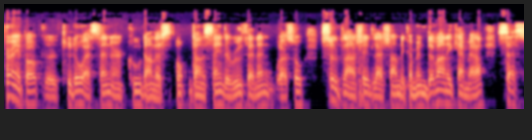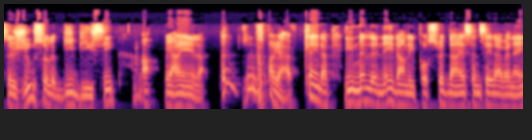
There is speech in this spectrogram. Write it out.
Peu importe, le, Trudeau assène un coup dans le, dans le sein de Ruth Ellen Brosseau sur le plancher de la Chambre des communes, devant les caméras. Ça se joue sur le BBC. Ah, il n'y a rien là. C'est pas grave. Plein il met le nez dans les poursuites dans SNC Lavalin.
